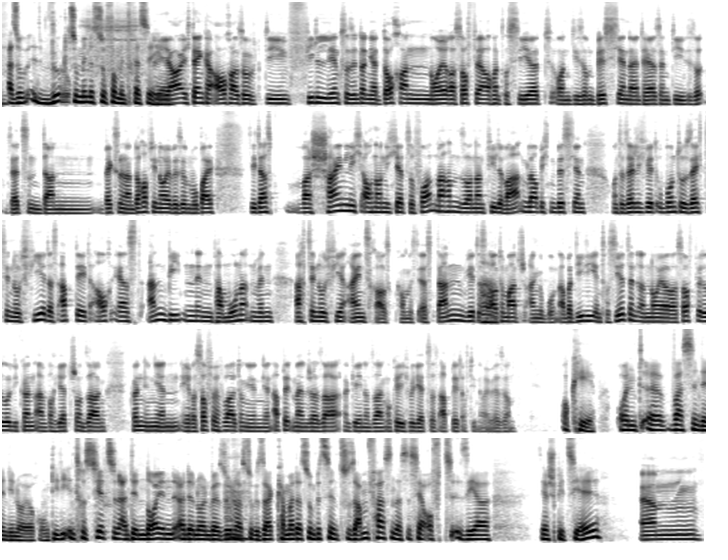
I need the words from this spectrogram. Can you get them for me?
also wirkt zumindest so vom Interesse her. Ja, ich denke auch. Also die viele Linuxer sind dann ja doch an neuerer Software auch interessiert und die so ein bisschen dahinter sind, die setzen dann, wechseln dann doch auf die neue Version, wobei sie das wahrscheinlich auch noch nicht jetzt sofort machen, sondern viele warten, glaube ich, ein bisschen. Und tatsächlich wird Ubuntu 16.04 das Update auch erst anbieten in ein paar Monaten, wenn 18.04.1 rausgekommen ist. Erst dann wird es ah. automatisch angeboten. Aber die, die interessiert sind an neuerer Software, so, die können einfach jetzt schon sagen, sagen, können in ihren, ihre Softwareverwaltung, in ihren Update-Manager gehen und sagen, okay, ich will jetzt das Update auf die neue Version. Okay, und äh, was sind denn die Neuerungen? Die, die interessiert sind an, den neuen, an der neuen Version, hast du gesagt. Kann man das so ein bisschen zusammenfassen? Das ist ja oft sehr, sehr speziell. Ähm,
